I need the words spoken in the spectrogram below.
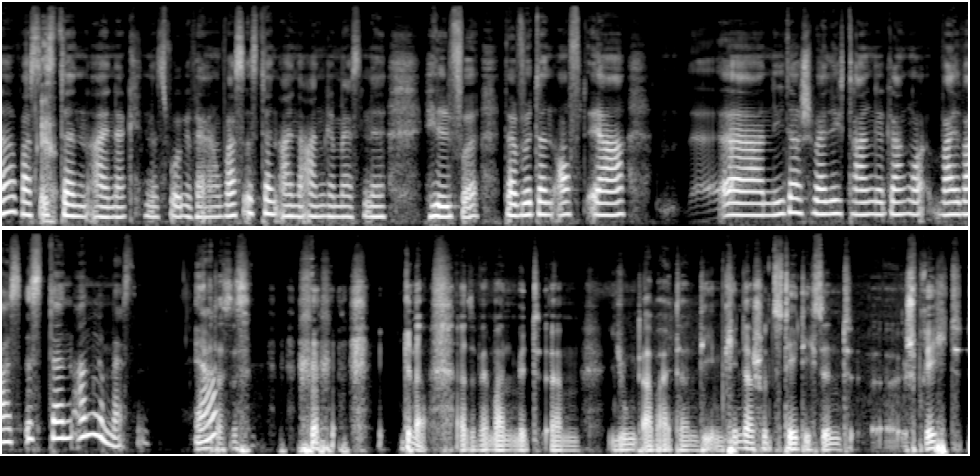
Ne? Was Ja. ist denn eine Kindeswohlgefährdung? Was ist denn eine angemessene Hilfe? Da wird dann oft eher äh, niederschwellig dran gegangen, weil was ist denn angemessen? Ja, Ja, das ist genau. Also wenn man mit ähm, Jugendarbeitern, die im Kinderschutz tätig sind, äh, spricht,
